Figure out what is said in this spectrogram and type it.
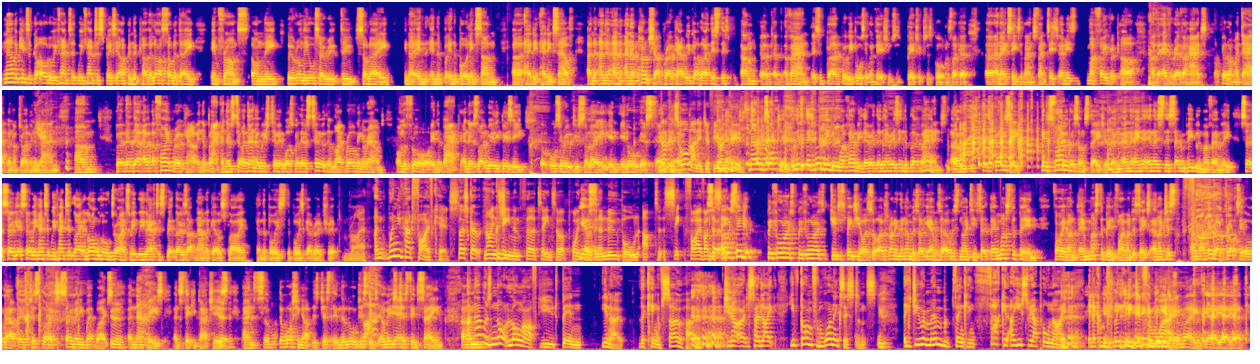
Now the kids have got older. We've had to we've had to split it up in the car. The last holiday in France on the we were on the autoroute du Soleil, you know, in in the in the boiling sun, uh, heading heading south, and and and, and a punch up broke out. We got like this this um a, a, van. Uh, we bought it when Beatrix was Beatrix was born. It's like a uh, an eight seater van. It's fantastic. I mean, it's my favourite car I've ever ever had. I feel like my dad when I'm driving a Yeah. van. Um, but the, the, a, fight broke out in the back, and there was two. I don't know which two it was, but there was two of them like rolling around on the floor in the back, and it was like really busy. Also, Route du Soleil in in August, breakfast. You're and, like you a know- tour manager for your own kids. no, exactly. But there's, there's more people in my family there than there is in the Blur band. Um, it's, it's crazy. Yeah, there's five of us on stage, and and, and, and there's, there's seven people in my family. So so yeah, so we had to we've had to like long haul drives. We, we have to split those up now. The girls fly and the boys the boys go road trip. Right. And when you had five kids, let's go 19 you- and 13, so at a point there would Yes. have been a newborn up to a six, five under So six. I was thinking before I before I was due to speak to you, I saw I was running the numbers. Like, yeah, it was the oldest nineteen. So there must have been five. Un, there must have been five under six. And I just, um, I think I've blocked it all out. There's just like so many wet wipes and nappies and sticky patches, and so the washing up is just in the law. Just, in, I mean, it's Yeah. just insane. Um, and that was not long after you'd been, you know, the king of Soho. Do you know? So, like, you've gone from one existence. Do you remember thinking, "Fuck it"? I used to be up all night in a completely different completely way. different way. Yeah, yeah, yeah.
